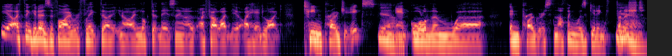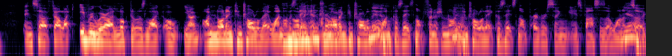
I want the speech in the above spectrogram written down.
Yeah, I think it is. If I reflect, uh, you know, I looked at this thing, I, I felt like there, I had like 10 projects Yeah. and all of them were in progress. Nothing was getting finished. Yeah. And so it felt like everywhere I looked, it was like, oh, you know, I'm not in control of that one because not that ha- I'm not in control of that Yeah. one because that's not finished. I'm not in control of that because that's not progressing as fast as I wanted. So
